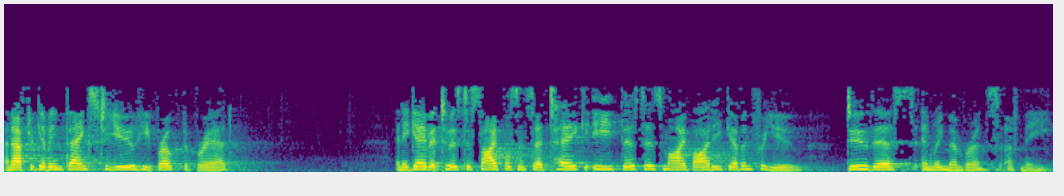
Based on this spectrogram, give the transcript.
and after giving thanks to you, he broke the bread. And he gave it to his disciples and said, Take, eat, this is my body given for you. Do this in remembrance of me.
